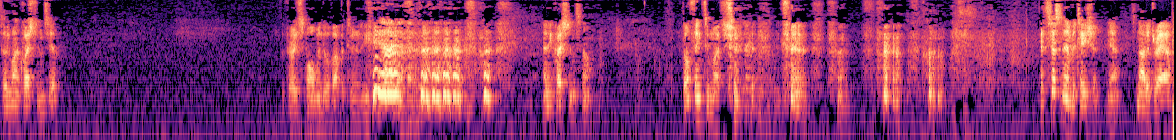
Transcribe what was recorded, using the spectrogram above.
So we want questions, yeah? It's a very small window of opportunity. Any questions? No? Don't think too much. it's just an invitation, yeah? It's not a draft,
